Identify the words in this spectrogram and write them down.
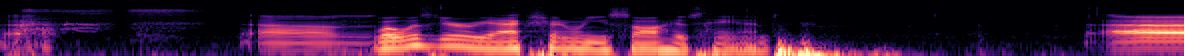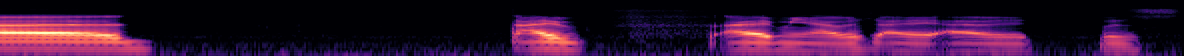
um, what was your reaction when you saw his hand? uh, I, I mean, I was, I, I was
